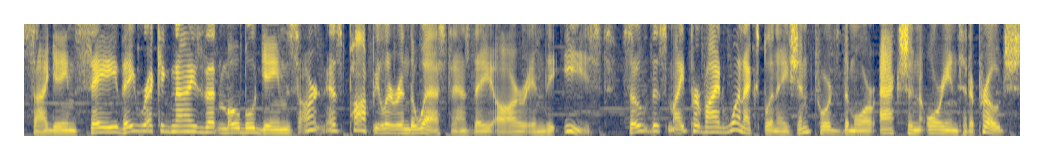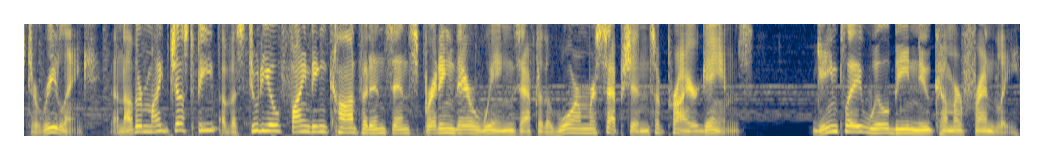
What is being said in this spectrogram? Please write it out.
Cygames say they recognize that mobile games aren't as popular in the West as they are in the East, so this might provide one explanation towards the more action-oriented approach to Relink. Another might just be of a studio finding confidence and spreading their wings after the warm reception to prior games. Gameplay will be newcomer-friendly,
